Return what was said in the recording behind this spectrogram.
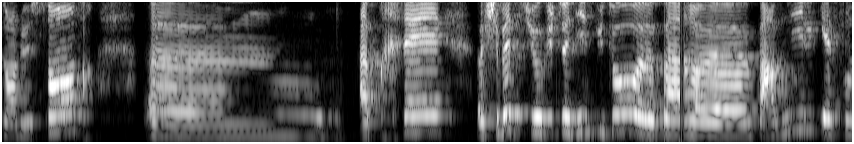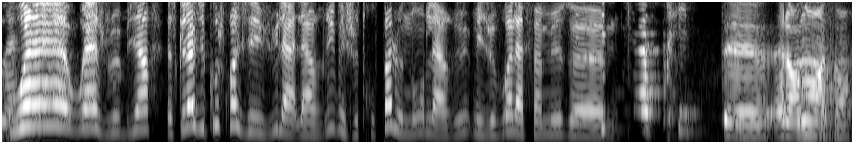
dans le centre. après, je sais pas si tu veux que je te dise plutôt par, par ville, qu'est-ce qu'on a fait Ouais, ouais, je veux bien. Parce que là, du coup, je crois que j'ai vu la, la rue, mais je trouve pas le nom de la rue, mais je vois la fameuse. euh, Street. alors non, attends.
